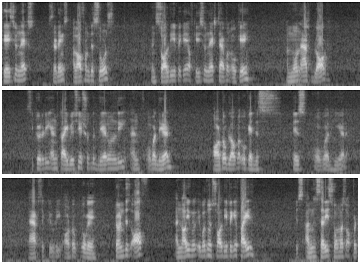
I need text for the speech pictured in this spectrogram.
KSU Next settings allow from this source. Install the APK of KSU Next, tap on OK. Unknown apps blocked. Security and privacy should be there only and over there. Auto blocker. Okay, this is over here. App security auto. Okay, turn this off and now you will able to install the APK file. It's unnecessary. So much of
